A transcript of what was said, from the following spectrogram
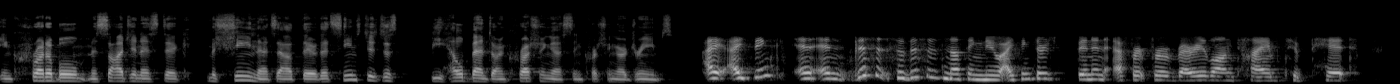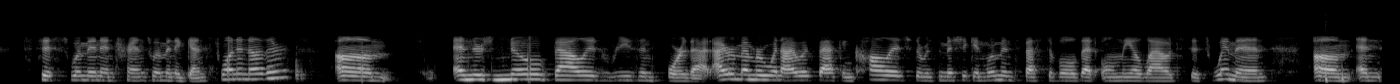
incredible misogynistic machine that's out there that seems to just be hell bent on crushing us and crushing our dreams? I, I think, and, and this is so. This is nothing new. I think there's been an effort for a very long time to pit cis women and trans women against one another. Um, and there's no valid reason for that. I remember when I was back in college, there was the Michigan Women's Festival that only allowed cis women. Um, and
